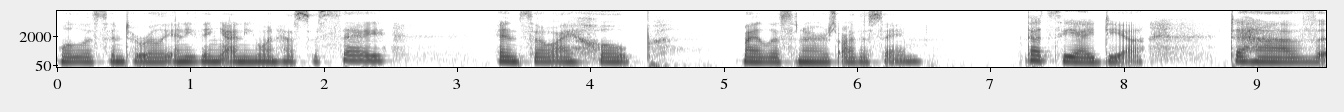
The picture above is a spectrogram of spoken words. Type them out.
will listen to really anything anyone has to say. And so I hope my listeners are the same. That's the idea to have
